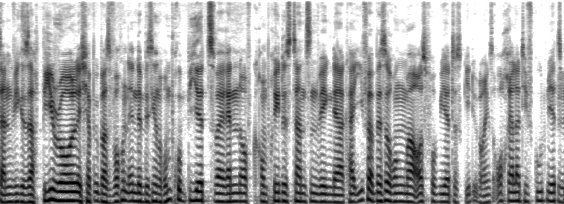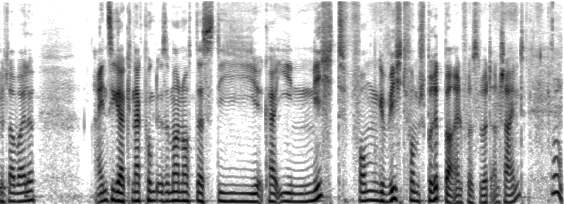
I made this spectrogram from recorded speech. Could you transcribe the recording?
Dann, wie gesagt, B-Roll. Ich habe übers Wochenende ein bisschen rumprobiert. Zwei Rennen auf Grand Prix-Distanzen wegen der KI-Verbesserungen mal ausprobiert. Das geht übrigens auch relativ gut jetzt mittlerweile. Einziger Knackpunkt ist immer noch, dass die KI nicht vom Gewicht vom Sprit beeinflusst wird, anscheinend. Oh.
